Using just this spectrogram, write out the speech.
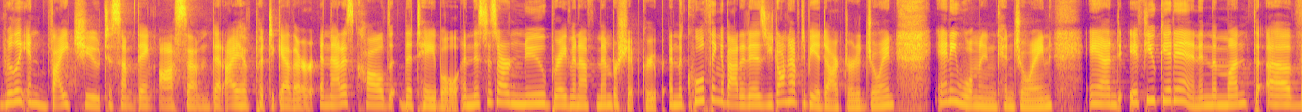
really invite you to something awesome that I have put together, and that is called The Table. And this is our new Brave Enough membership group. And the cool thing about it is you don't have to be a doctor to join, any woman can join. And if you get in in the month of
